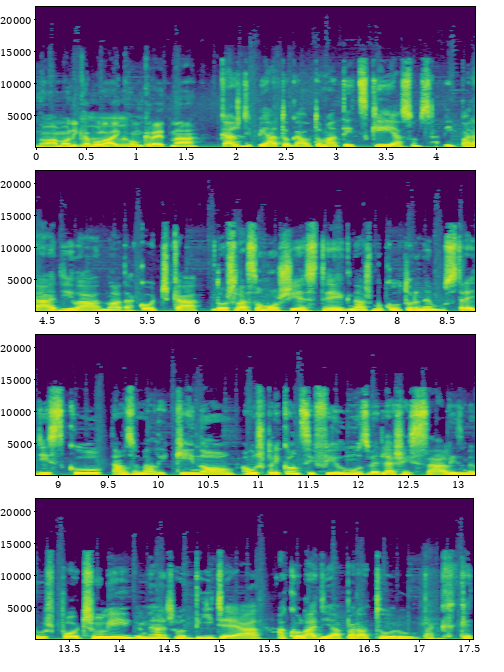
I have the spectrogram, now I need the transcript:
No a Monika bola Mhm. aj konkrétna. Každý piatok automaticky, ja som sa vyparádila, mladá kočka. Došla som o 6. k nášmu kultúrnemu stredisku, tam sme mali kino a už pri konci filmu z vedľašej sály sme už počuli nášho DJ-a, ako ladí aparatúru. Tak keď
